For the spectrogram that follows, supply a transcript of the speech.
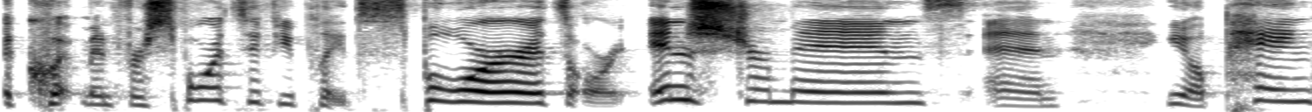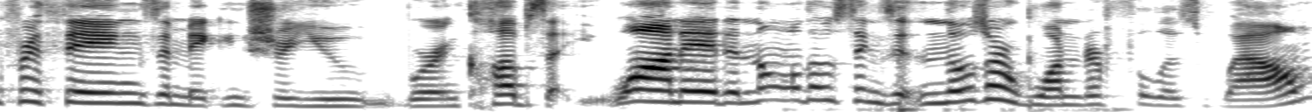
equipment for sports if you played sports or instruments and you know paying for things and making sure you were in clubs that you wanted and all those things and those are wonderful as well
